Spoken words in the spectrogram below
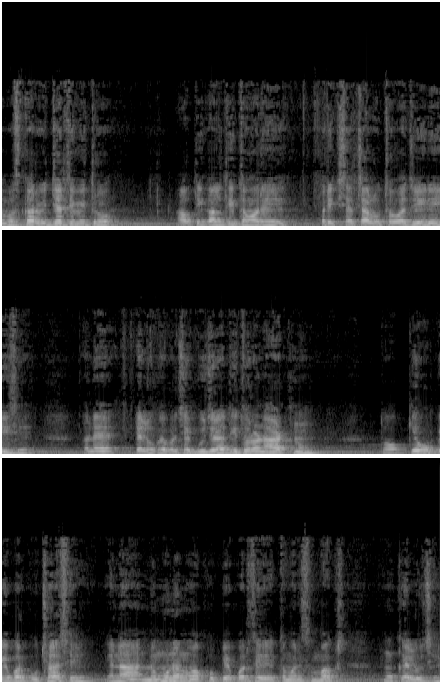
નમસ્કાર વિદ્યાર્થી મિત્રો. આવતીકાલથી તમારી પરીક્ષા ચાલુ થવા જઈ રહી છે અને પહેલું પેપર છે ગુજરાતી ધોરણ આઠનું. તો કેવું પેપર પૂછાશે? એના નમૂનાનું આખું પેપર છે તમારી સમક્ષ મૂકેલું છે.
